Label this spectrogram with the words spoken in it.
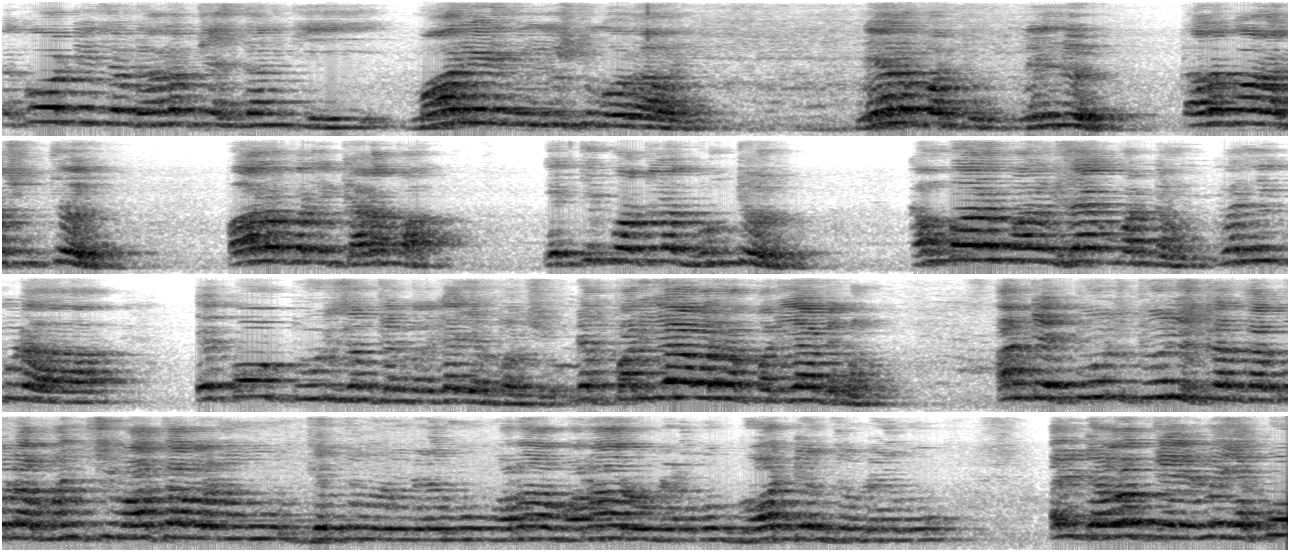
Eco tourism develop చేసేదానికి మారేడు మిల్లు ఈస్ట్ గోదావరి నేలపట్టు నెల్లూరు తలకోర చిత్తూరు పాలపల్లి కడప ఎత్తిపోతల గుంటూరు కంబాలపాలెం విశాఖపట్నం. ఇవన్నీ కూడా ఎకో టూరిజం సెంటర్గా చెప్పచ్చు. అంటే పర్యావరణ పర్యాటకం. అంటే టూర్ టూరిస్టులు అంతా కూడా మంచి వాతావరణము జంతువులు ఉండడము వన వనాలు ఉండడము గార్డెన్స్ ఉండడము అది డెవలప్ చేయడమే ఎక్కువ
